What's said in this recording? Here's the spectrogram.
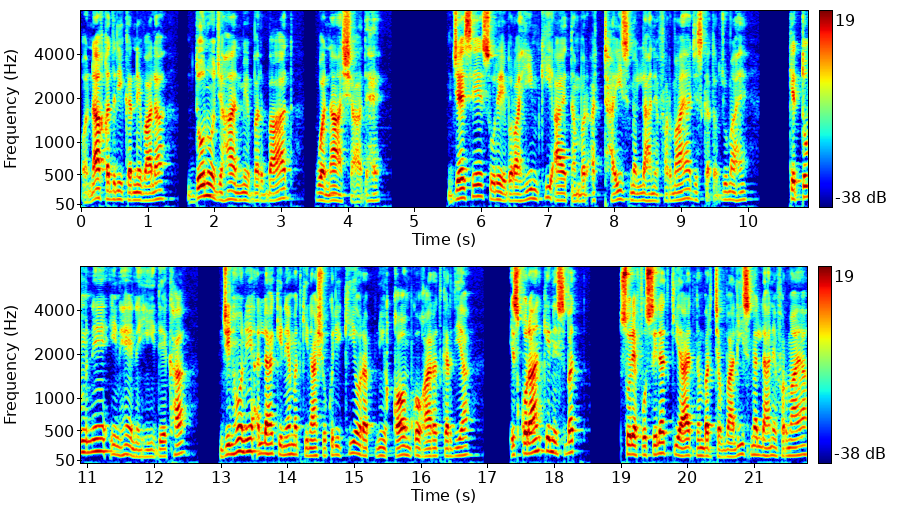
اور ناقدری کرنے والا دونوں جہان میں برباد و ناشاد ہے۔ جیسے سورہ ابراہیم کی آیت نمبر اٹھائیس میں اللہ نے فرمایا، جس کا ترجمہ ہے، کہ تم نے انہیں نہیں دیکھا، جنہوں نے اللہ کی نعمت کی ناشکری کی اور اپنی قوم کو غارت کر دیا۔ اس قرآن کی نسبت سورہ فصلت کی آیت نمبر چوالیس میں اللہ نے فرمایا،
